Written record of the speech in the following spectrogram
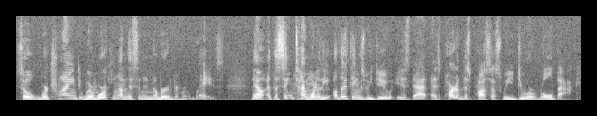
So we're trying to, we're working on this in a number of different ways. Now, at the same time, one of the other things we do is that as part of this process, we do a rollback.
